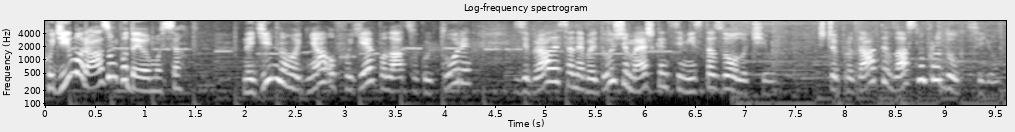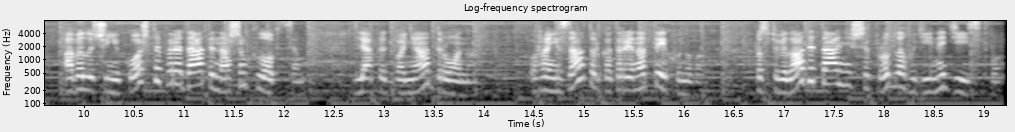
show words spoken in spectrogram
Ходімо разом подивимося. Недільного дня у фоє Палацу культури зібралися небайдужі мешканці міста Золочів, щоб продати власну продукцію, а вилучені кошти передати нашим хлопцям для придбання дрона. Організатор Катерина Тихонова розповіла детальніше про благодійне дійство,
